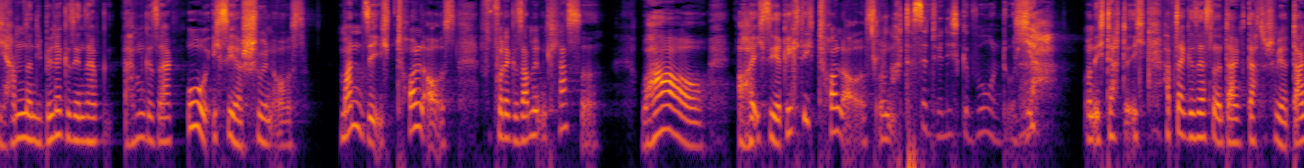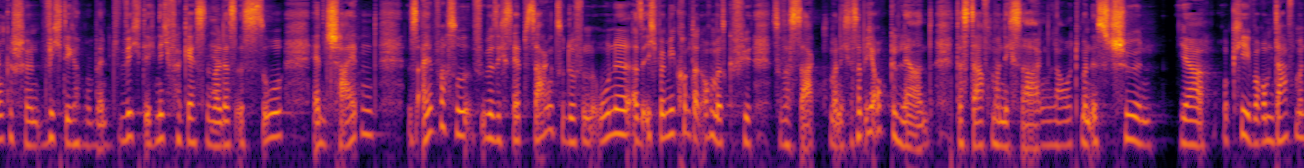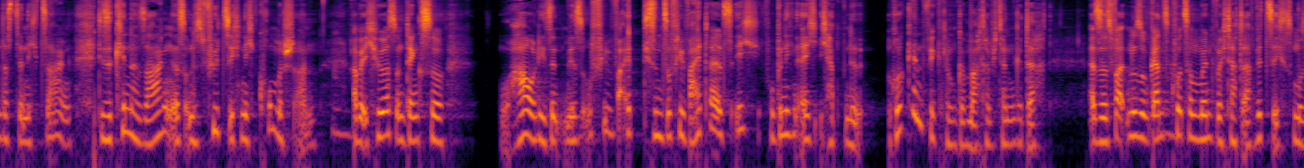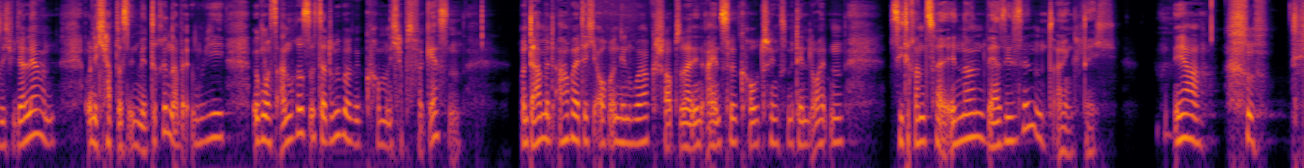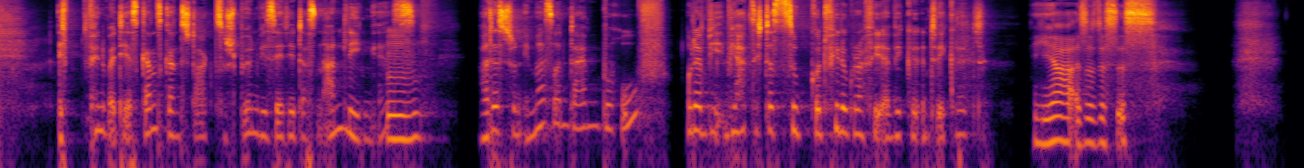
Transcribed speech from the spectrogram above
die haben dann die Bilder gesehen, haben, haben gesagt, oh, ich sehe ja schön aus. Mann, sehe ich toll aus. Vor der gesammelten Klasse wow, oh, ich sehe richtig toll aus. Und Ach, das sind wir nicht gewohnt, oder? Ja. Und ich dachte, ich habe da gesessen und dachte schon wieder, Dankeschön, wichtiger Moment, wichtig, nicht vergessen, ja. weil das ist so entscheidend, es einfach so über sich selbst sagen zu dürfen, ohne, also ich, bei mir kommt dann auch immer das Gefühl, sowas sagt man nicht. Das habe ich auch gelernt. Das darf man nicht sagen laut. Man ist schön. Ja, okay, warum darf man das denn nicht sagen? Diese Kinder sagen es und es fühlt sich nicht komisch an. Mhm. Aber ich höre es und denk so, wow, die sind mir so viel weit, die sind so viel weiter als ich. Wo bin ich denn eigentlich? Ich habe eine Rückentwicklung gemacht, habe ich dann gedacht. Also es war nur so ein ganz kurzer Moment, wo ich dachte, ach witzig, das muss ich wieder lernen. Und ich habe das in mir drin, aber irgendwie irgendwas anderes ist da drüber gekommen. Ich habe es vergessen. Und damit arbeite ich auch in den Workshops oder in den Einzelcoachings mit den Leuten, sie dran zu erinnern, wer sie sind eigentlich. Ja. Ich finde, bei dir ist ganz, ganz stark zu spüren, wie sehr dir das ein Anliegen ist. Mhm. War das schon immer so in deinem Beruf? Oder wie, wie hat sich das zu Good Photography entwickelt? Ja, also das ist,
